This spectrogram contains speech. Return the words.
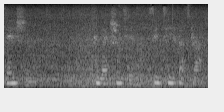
Station. Connection to CT Fast Track.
